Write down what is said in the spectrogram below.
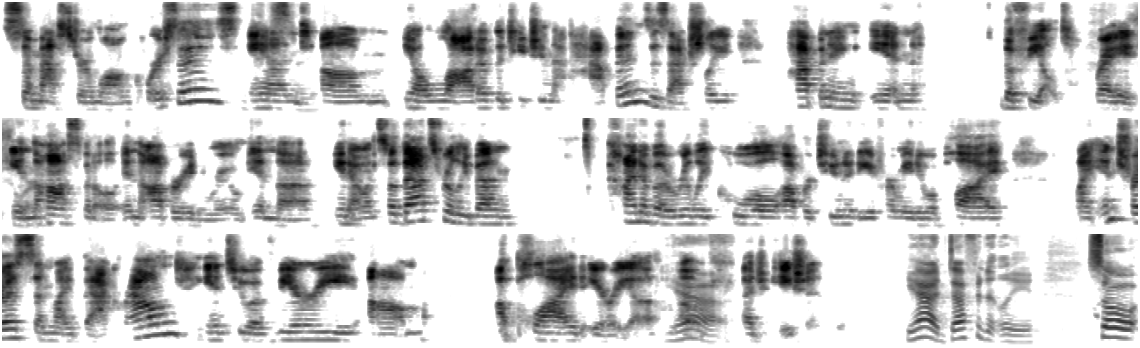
semester long courses and um, you know a lot of the teaching that happens is actually happening in the field, right? Sure. In the hospital, in the operating room, in the, you know, and so that's really been kind of a really cool opportunity for me to apply my interests and my background into a very um, applied area yeah. of education. Yeah, definitely. So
